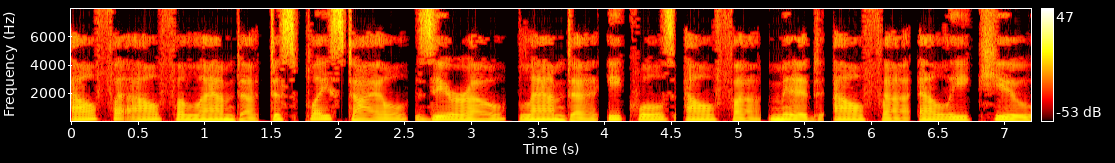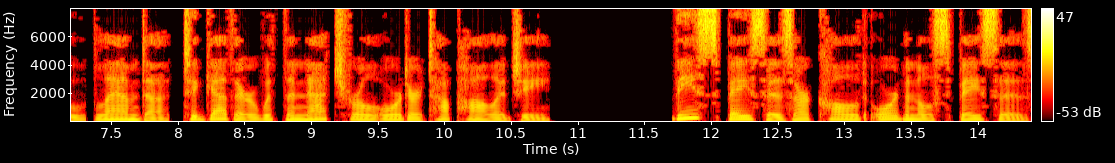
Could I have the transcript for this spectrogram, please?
alpha alpha lambda display style 0 lambda equals alpha mid alpha leq lambda together with the natural order topology these spaces are called ordinal spaces.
